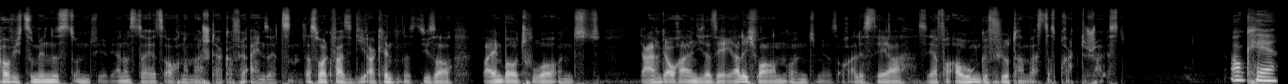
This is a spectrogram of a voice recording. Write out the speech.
Hoffe ich zumindest. Und wir werden uns da jetzt auch nochmal stärker für einsetzen. Das war quasi die Erkenntnis dieser Weinbautour und danke auch allen, die da sehr ehrlich waren und mir das auch alles sehr, sehr vor Augen geführt haben, was das praktisch heißt. Okay.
